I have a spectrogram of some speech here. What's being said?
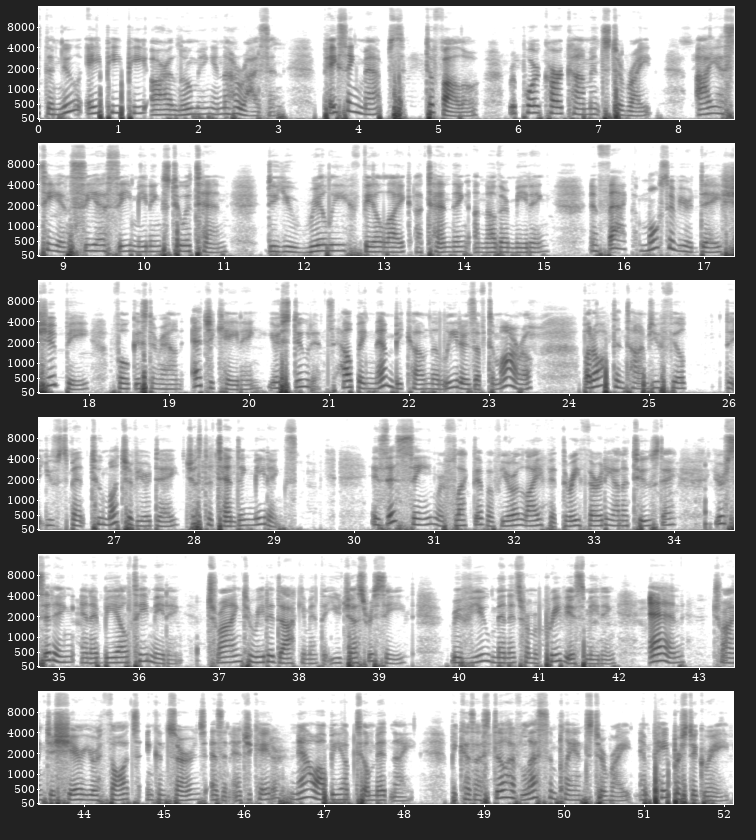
With the new APPR looming in the horizon, pacing maps to follow, report card comments to write, IST and CSE meetings to attend, do you really feel like attending another meeting? In fact, most of your day should be focused around educating your students, helping them become the leaders of tomorrow. But oftentimes you feel that you've spent too much of your day just attending meetings. Is this scene reflective of your life at 3:30 on a Tuesday? You're sitting in a BLT meeting, trying to read a document that you just received, review minutes from a previous meeting, and trying to share your thoughts and concerns as an educator, now I'll be up till midnight because I still have lesson plans to write and papers to grade.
